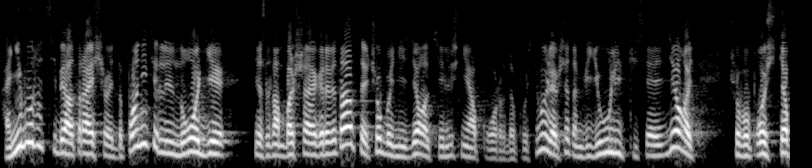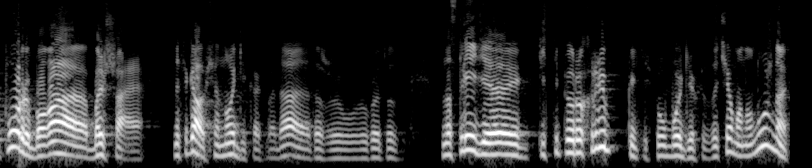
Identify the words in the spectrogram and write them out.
они будут себе отращивать дополнительные ноги, если там большая гравитация, что бы не сделать себе лишние опоры, допустим, или вообще там в виде улитки себя сделать, чтобы площадь опоры была большая. Нафига вообще ноги, как бы, да, это же какой-то наследие кистеперых рыб каких-то убогих, зачем оно нужно,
